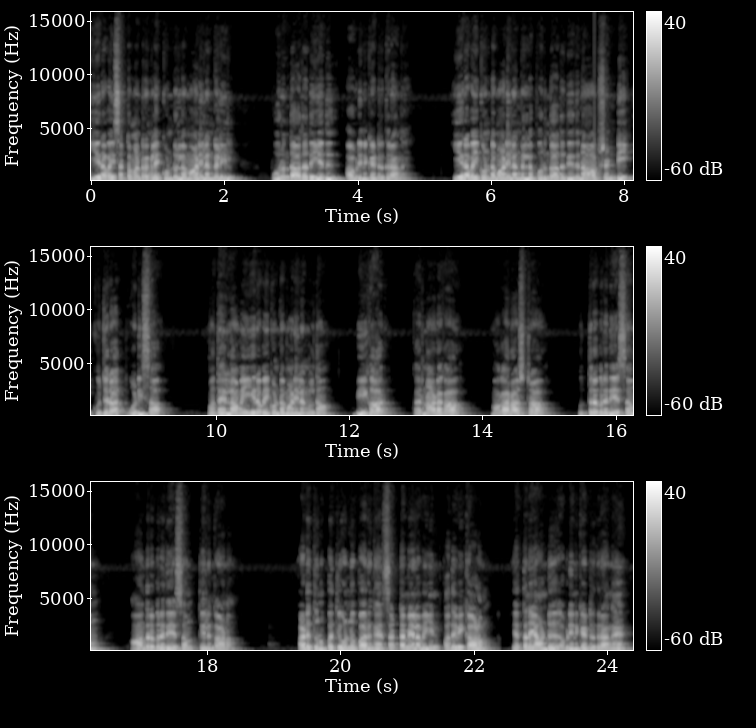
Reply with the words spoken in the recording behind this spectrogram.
ஈரவை சட்டமன்றங்களை கொண்டுள்ள மாநிலங்களில் பொருந்தாதது எது அப்படின்னு கேட்டிருக்கிறாங்க. ஈரவை கொண்ட மாநிலங்களில் பொருந்தாதது எதுனா ஆப்ஷன் டி குஜராத் ஒடிசா. மற்ற எல்லாமே ஈரவை கொண்ட மாநிலங்கள் தான். பீகார் கர்நாடகா மகாராஷ்டிரா உத்தரப்பிரதேசம் ஆந்திர பிரதேசம் தெலுங்கானா. அடுத்து முப்பத்தி ஒன்று பாருங்கள் சட்டமேலவையின் பதவிக்காலம் எத்தனை ஆண்டு அப்படின்னு கேட்டிருக்கிறாங்க.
